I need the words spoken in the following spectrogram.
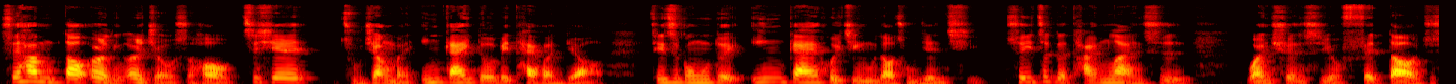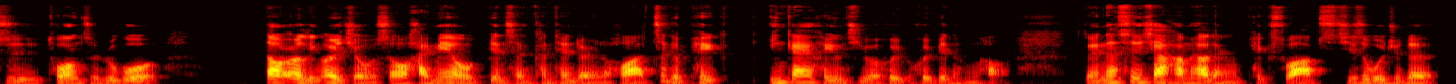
所以他们到二零二九的时候，这些主将们应该都会被汰换掉，这支公路队应该会进入到重建期，所以这个 timeline 是完全是有 fit 到，就是拓荒者如果到二零二九的时候还没有变成 contender 的话，这个 pick 应该很有机会会会变得很好，对，那剩下他们还有两个 pick swaps，其实我觉得。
